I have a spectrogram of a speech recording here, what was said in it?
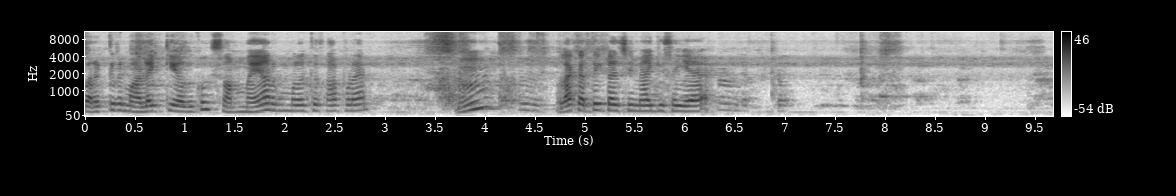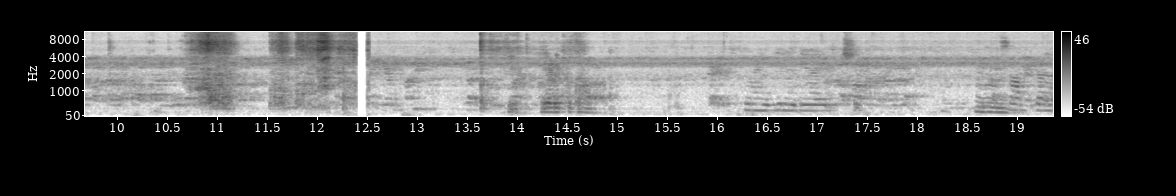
பறக்குது மழைக்கு அதுக்கும் செம்மையாக இருக்கும் போலக்கு சாப்பிட. ம்? நல்லா கற்றுக்கிட்டாச்சு மேகி செய்ய. எடுத்துக்கலாம் மேகி ரெடி ஆயிடுச்சு. சாப்பிட்டேன்.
